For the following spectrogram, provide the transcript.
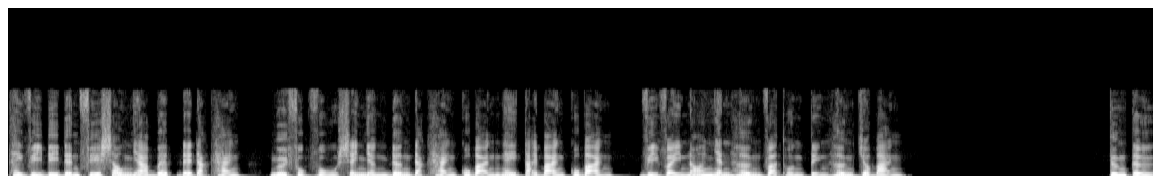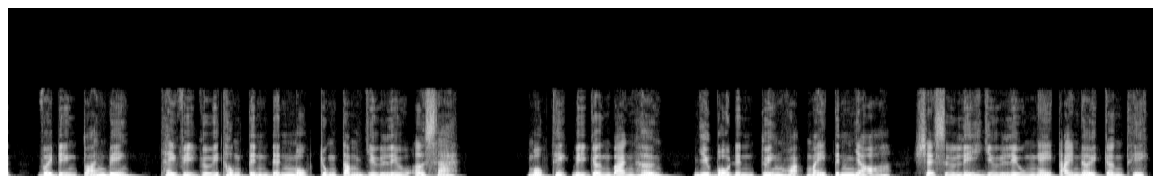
thay vì đi đến phía sau nhà bếp để đặt hàng, người phục vụ sẽ nhận đơn đặt hàng của bạn ngay tại bàn của bạn, vì vậy nó nhanh hơn và thuận tiện hơn cho bạn. Tương tự, với điện toán biên, thay vì gửi thông tin đến một trung tâm dữ liệu ở xa, một thiết bị gần bạn hơn, như bộ định tuyến hoặc máy tính nhỏ, sẽ xử lý dữ liệu ngay tại nơi cần thiết.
